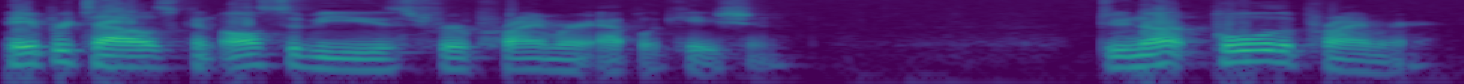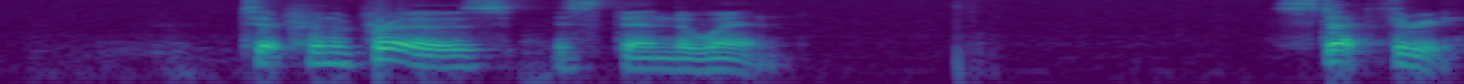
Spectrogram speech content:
Paper towels can also be used for primer application. Do not pull the primer. Tip from the pros is thin to win. Step 3.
